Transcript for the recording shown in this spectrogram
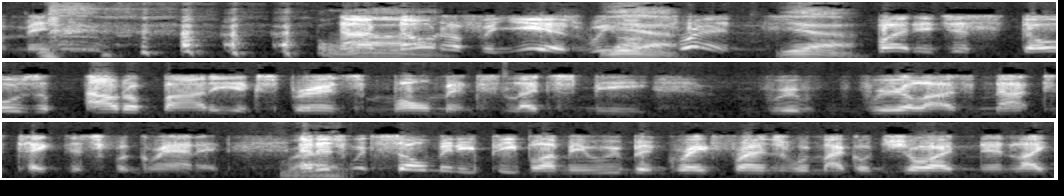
a menu." Now I've known her for years. We Yeah. are friends. Yeah. But it just those out of body experience moments lets me re- realize not to take this for granted. Right. And it's with so many people. I mean, we've been great friends with Michael Jordan, and like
